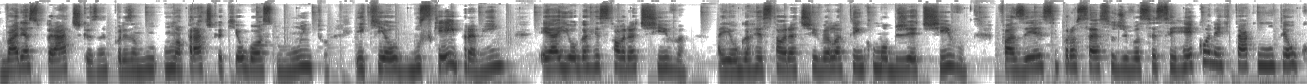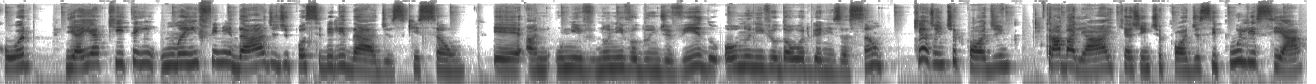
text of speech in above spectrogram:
várias práticas, né? Por exemplo, uma prática que eu gosto muito e que eu busquei para mim é a yoga restaurativa. A yoga restaurativa ela tem como objetivo fazer esse processo de você se reconectar com o teu corpo. E aí aqui tem uma infinidade de possibilidades que são é, no nível do indivíduo ou no nível da organização que a gente pode trabalhar e que a gente pode se policiar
